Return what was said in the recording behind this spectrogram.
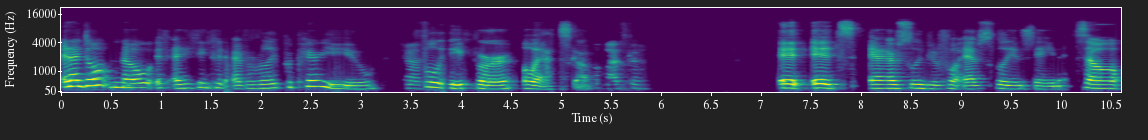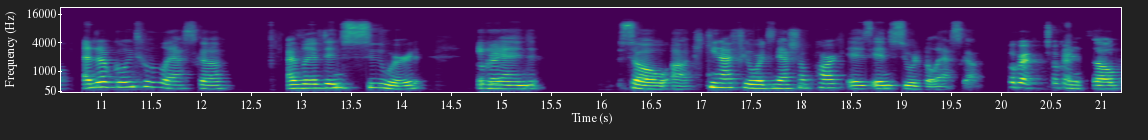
and I don't know if anything could ever really prepare you yeah. fully for Alaska. Alaska. It it's absolutely beautiful, absolutely insane. So ended up going to Alaska. I lived in Seward, okay. and so uh, Kenai Fjords National Park is in Seward, Alaska. Okay. Okay. And so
